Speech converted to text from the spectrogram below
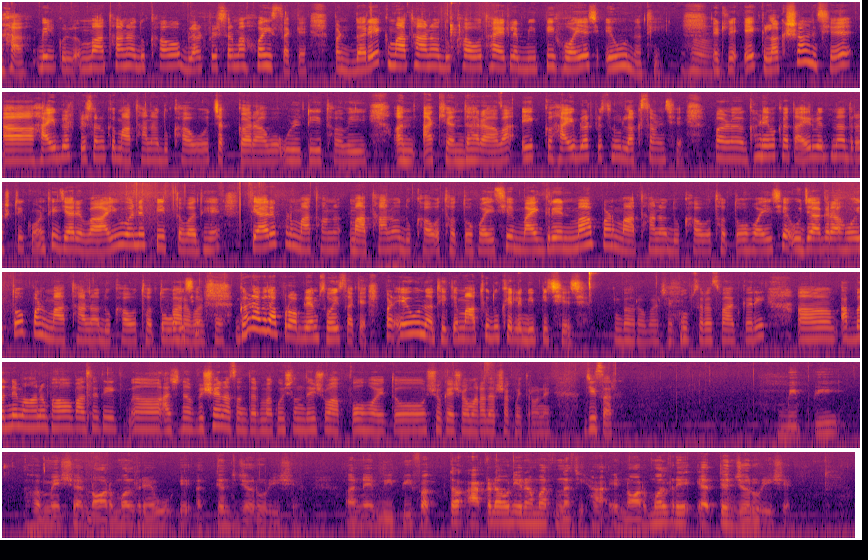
હા. બિલકુલ. માથાનો દુખાવો બ્લડ પ્રેશરમાં હોઈ શકે. પણ દરેક માથાનો દુખાવો થાય એટલે બીપી હોય જ એવું નથી. એટલે એક લક્ષણ છે હાઈ બ્લડ પ્રેશરનું કે માથાનો દુખાવો ચક્કર આવો ઉલટી થવી આંખે અંધારા આવવા એક હાઈ બ્લડ પ્રેશરનું લક્ષણ છે. પણ ઘણી વખત આયુર્વેદના દ્રષ્ટિકોણથી જ્યારે વાયુ અને પિત્ત વધે ત્યારે પણ માથાનો માથાનો દુખાવો થતો હોય છે. માઇગ્રેનમાં પણ માથાનો દુખાવો થતો હોય છે. ઉજાગરા હોય તો પણ માથાનો દુખાવો થતો હોય છે. ઘણા બધા પ્રોબ્લેમ્સ હોઈ શકે પણ એવું નથી કે માથું દુખે એટલે બીપી છે બરોબર છે ખૂબ સરસ વાત કરી. આ બંને મહાનુભાવો પાસેથી આજના વિષયના સંદર્ભમાં કોઈ સંદેશો આપવો હોય તો શું કહેશો અમારા દર્શક મિત્રોને? જી સર. બીપી હંમેશા નોર્મલ રહેવું એ અત્યંત જરૂરી છે. અને બીપી ફક્ત આંકડાઓની રમત નથી હા એ નોર્મલ રહે એ અત્યંત જરૂરી છે.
